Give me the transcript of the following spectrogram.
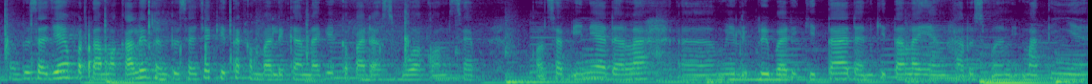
Tentu saja yang pertama kali tentu saja kita kembalikan lagi kepada sebuah konsep. Konsep ini adalah uh, milik pribadi kita dan kitalah yang harus menikmatinya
